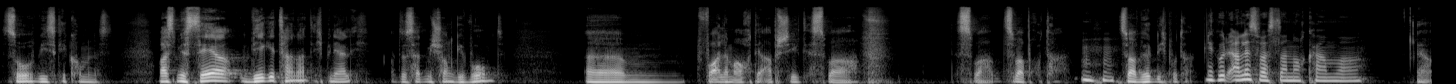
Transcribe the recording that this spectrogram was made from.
so, wie es gekommen ist. Was mir sehr wehgetan hat, ich bin ehrlich, und das hat mich schon gewurmt, ähm, vor allem auch der Abstieg, das war, das war, das war brutal. Das war wirklich brutal. Ja gut, alles, was dann noch kam, war Ja,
